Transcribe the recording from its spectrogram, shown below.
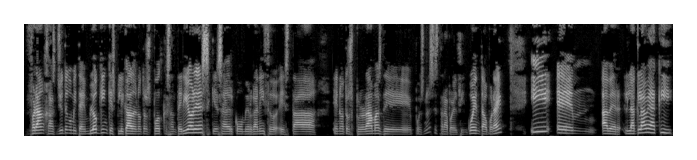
franjas. Yo tengo mi time blocking que he explicado en otros podcasts anteriores. Si quieres saber cómo me organizo, está en otros programas de, pues no sé, estará por el 50 o por ahí. Y, eh, a ver, la clave aquí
